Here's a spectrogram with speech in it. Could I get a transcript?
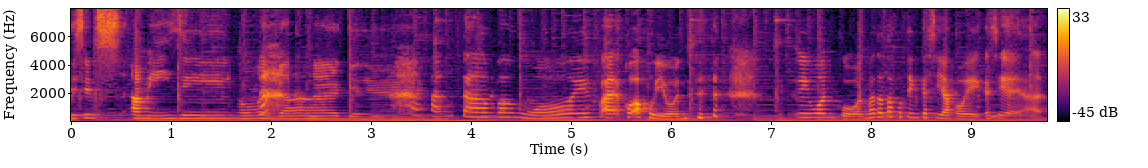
this is amazing. Oh my God. Ganyan. Ang tapang mo. If ako, ako yun. Iwan ko. Matatakotin kasi ako eh. Kasi uh,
